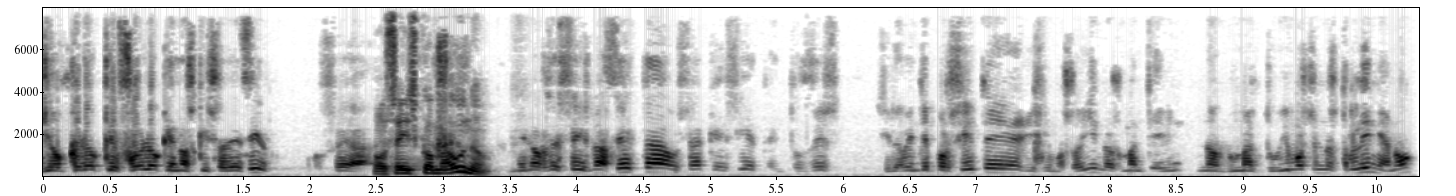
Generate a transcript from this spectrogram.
Yo creo que fue lo que nos quiso decir. O sea, o 6,1. Menos de 6 no acepta, o sea que 7. Entonces, si lo vende por 7, dijimos, oye, nos, nos mantuvimos en nuestra línea, ¿no?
